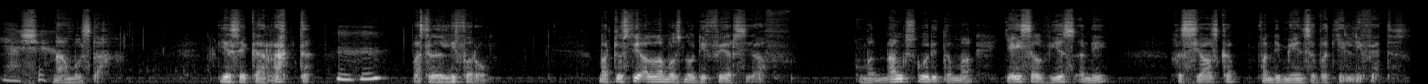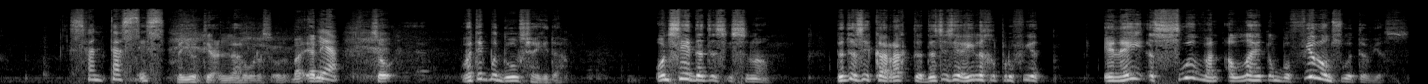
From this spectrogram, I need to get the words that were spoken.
Ja, Sheikh. Namedsdag. Dis sy karakter. Mhm. Mm was hulle lief vir hom. Maar toe stie Allah mos nou die versie af om 'n dankskorie te maak. Jy sal wees in die geselskap van die mense wat jy liefhet. Fantasties. Layuti Allah wa rasul. Maar en Ja. so wat ek bedoel Shaida. Ons sê dit is Islam. Dit is die karakter, dit is die heilige profeet. En hy is so want Allah het hom beveel om so te wees.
